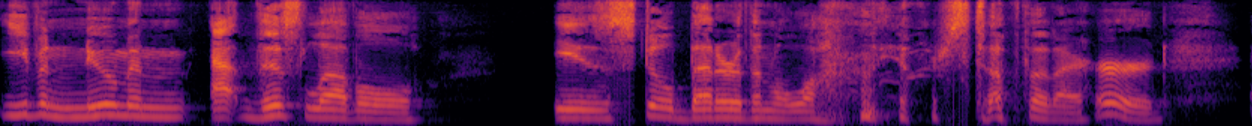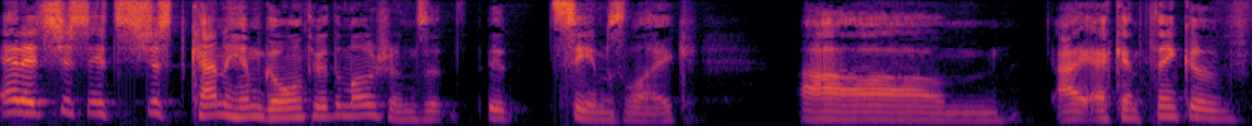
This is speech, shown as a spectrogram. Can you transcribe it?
even Newman at this level is still better than a lot of the other stuff that I heard. And it's just, it's just kind of him going through the motions. It, it seems like, um, I, I can think of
